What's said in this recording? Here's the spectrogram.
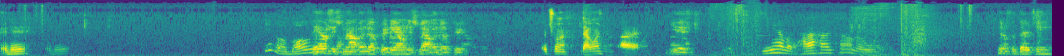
They did. You have They on this yourself? mountain up here. They on this mountain up here. Which one? That one? Alright. Yeah. Do you have like high high count or what? Hit him for 13.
